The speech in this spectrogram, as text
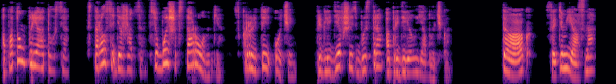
а потом прятался, старался держаться все больше в сторонке, скрытый очень. Приглядевшись, быстро определил яблочко. Так, с этим ясно.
